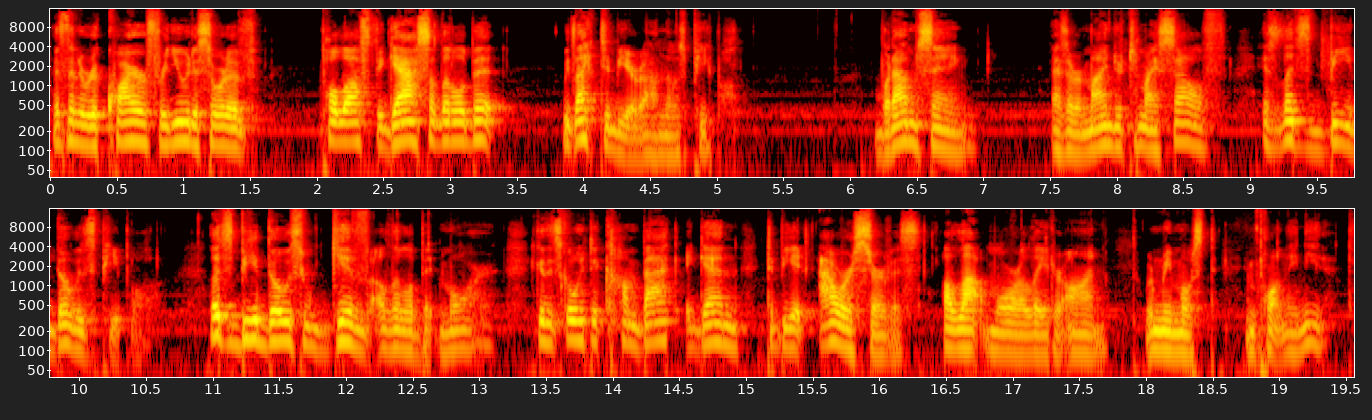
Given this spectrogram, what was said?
that's going to require for you to sort of pull off the gas a little bit, we'd like to be around those people. What I'm saying, as a reminder to myself, is let's be those people. Let's be those who give a little bit more, because it's going to come back again to be at our service a lot more later on when we most importantly need it.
